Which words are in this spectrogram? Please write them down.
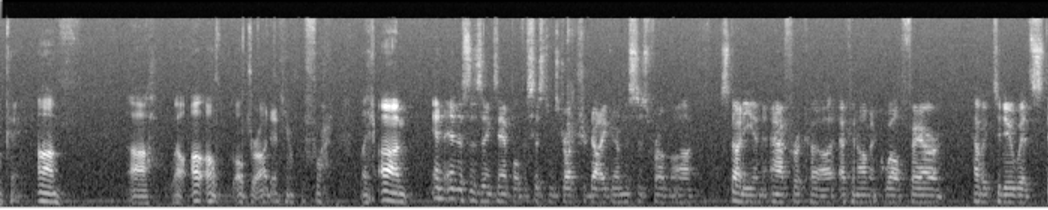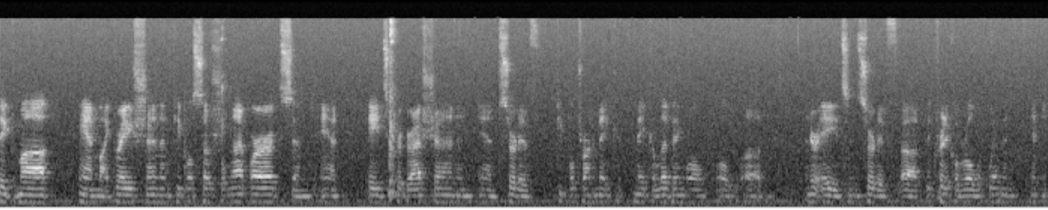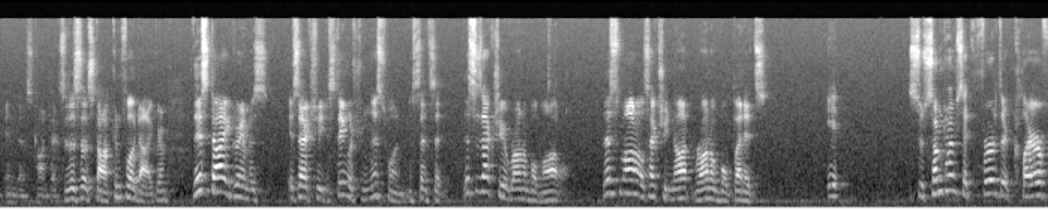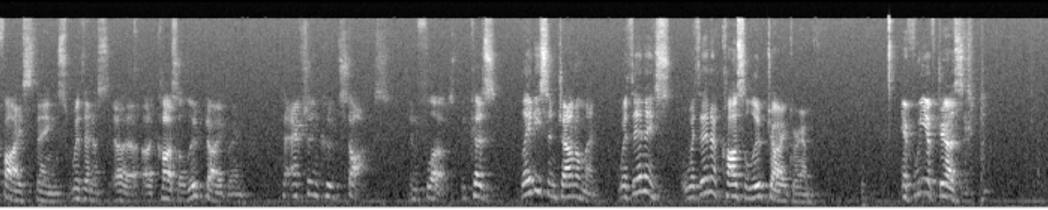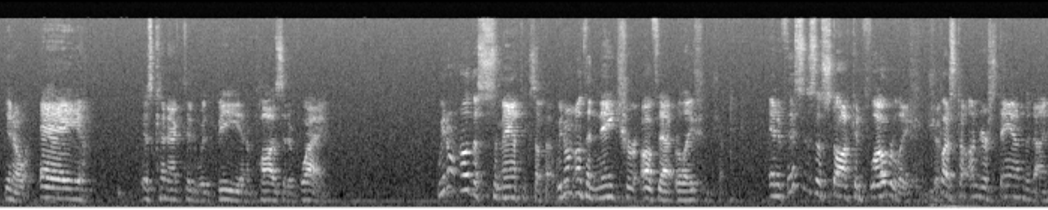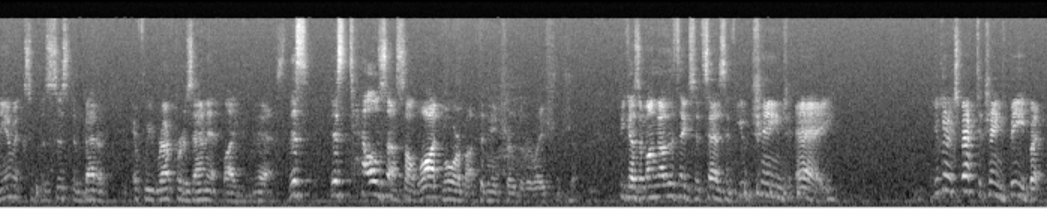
okay. Um, uh, well, I'll, I'll, I'll draw it in here before I later. Um, and, and this is an example of a system structure diagram. This is from a study in Africa, economic welfare, having to do with stigma and migration and people's social networks and, and AIDS progression and, and sort of people trying to make make a living while, while uh, under AIDS and sort of uh, the critical role of women in, in this context. So this is a stock and flow diagram. This diagram is is actually distinguished from this one in the sense that this is actually a runnable model. This model is actually not runnable, but it's it. So sometimes it further clarifies things within a causal loop diagram to actually include stocks and flows. Because, ladies and gentlemen, within a within a causal loop diagram, if we have just, you know, A is connected with B in a positive way, we don't know the semantics of that. We don't know the nature of that relationship. And if this is a stock and flow relationship, us to understand the dynamics of the system better if we represent it like this. This this tells us a lot more about the nature of the relationship. Because among other things it says if you change A, you can expect to change B, but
